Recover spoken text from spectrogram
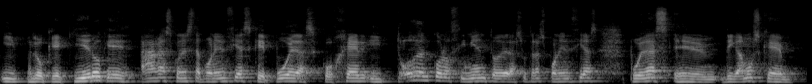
Y lo que quiero que hagas con esta ponencia es que puedas coger y todo el conocimiento de las otras ponencias puedas, eh, digamos que,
